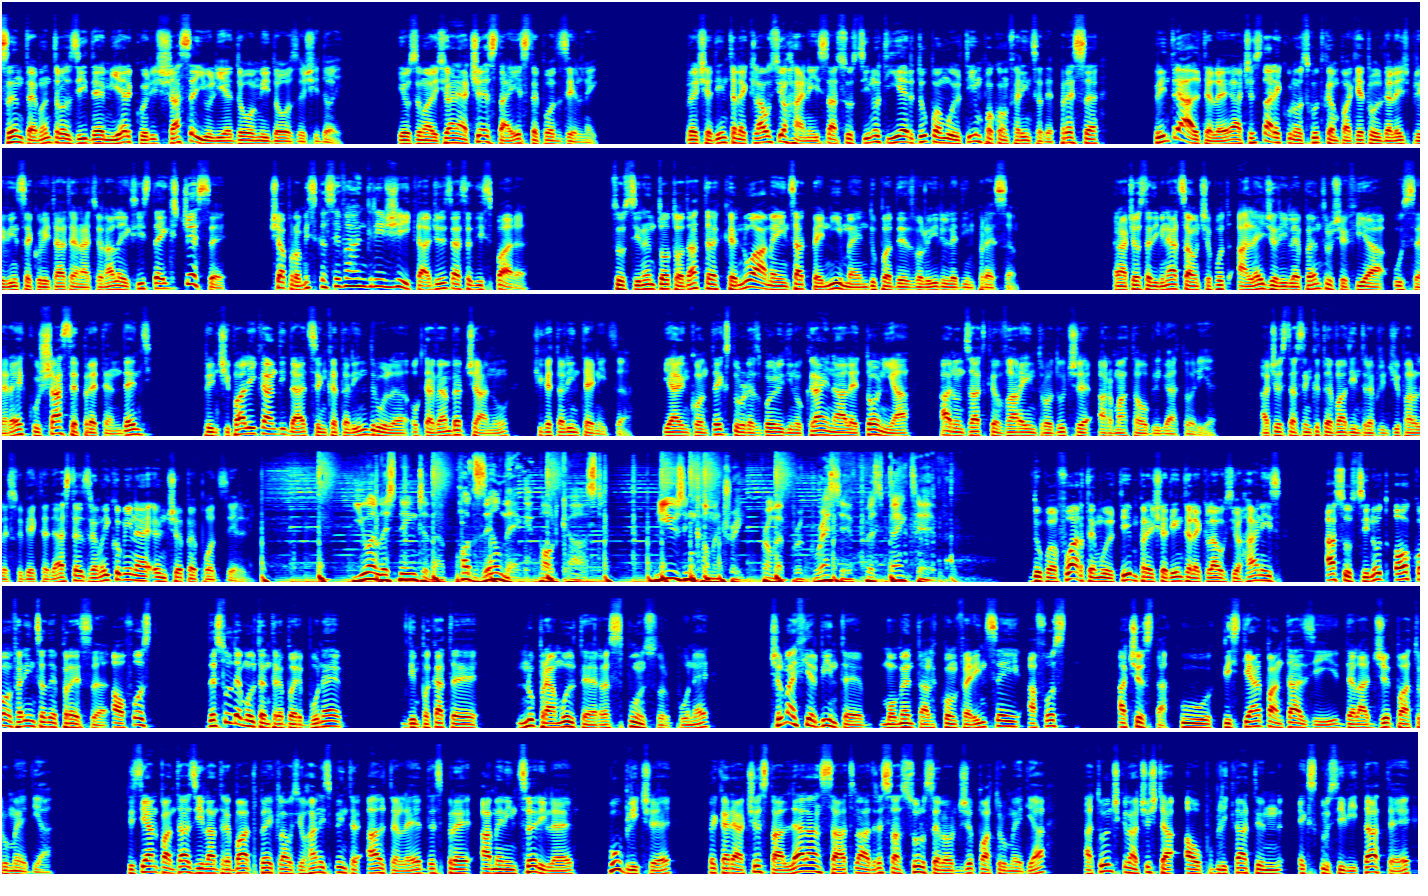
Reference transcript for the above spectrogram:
Suntem într-o zi de miercuri, 6 iulie 2022. Eu sunt Marisioane, acesta este Pod Zilnic. Președintele Claus Iohannis a susținut ieri după mult timp o conferință de presă. Printre altele, acesta a recunoscut că în pachetul de legi privind securitatea națională există excese și a promis că se va îngriji ca acestea să dispară, susținând totodată că nu a amenințat pe nimeni după dezvăluirile din presă. În această dimineață au început alegerile pentru șefia USR cu șase pretendenți. Principalii candidați sunt Cătălin Drulă, Octavian Berceanu și Cătălin Teniță. Iar în contextul războiului din Ucraina, Letonia a anunțat că va reintroduce armata obligatorie. Acestea sunt câteva dintre principalele subiecte de astăzi. Rămâi cu mine, începe Podzilnic. You are listening to the Podzilnic podcast. News and commentary from a progressive perspective. După foarte mult timp, președintele Claus Iohannis a susținut o conferință de presă. Au fost destul de multe întrebări bune, din păcate nu prea multe răspunsuri bune. Cel mai fierbinte moment al conferinței a fost acesta, cu Cristian Pantazi de la G4 Media. Cristian Pantazi l-a întrebat pe Claus Iohannis, printre altele, despre amenințările publice pe care acesta le-a lansat la adresa surselor G4 Media atunci când aceștia au publicat în exclusivitate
